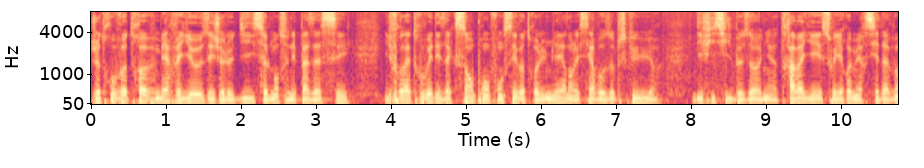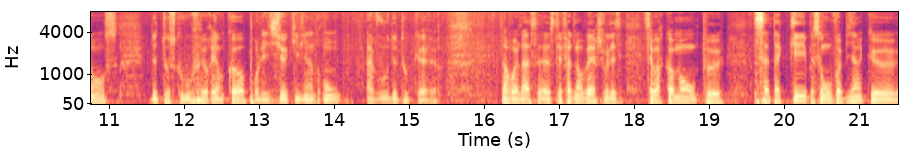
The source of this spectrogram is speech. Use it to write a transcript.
Je trouve votre œuvre merveilleuse et je le dis, seulement ce n'est pas assez. Il faudrait trouver des accents pour enfoncer votre lumière dans les cerveaux obscurs. Difficile besogne. Travaillez soyez remerciés d'avance de tout ce que vous ferez encore pour les yeux qui viendront à vous de tout cœur. Alors voilà, Stéphane Lambert, je voulais savoir comment on peut s'attaquer, parce qu'on voit bien que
